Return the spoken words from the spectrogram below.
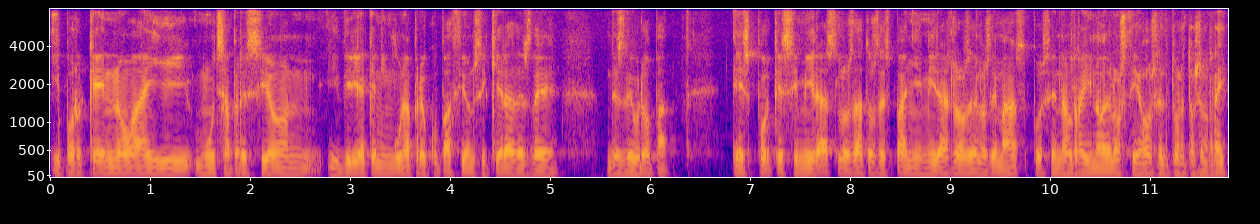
y por qué no hay mucha presión y diría que ninguna preocupación siquiera desde, desde Europa, es porque si miras los datos de España y miras los de los demás, pues en el reino de los ciegos el tuerto es el rey.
